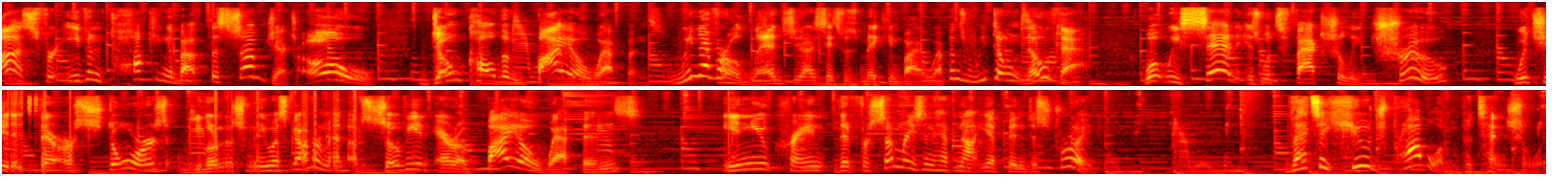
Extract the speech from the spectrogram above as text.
us for even talking about the subject. Oh, don't call them bioweapons. We never alleged the United States was making bioweapons. We don't know that. What we said is what's factually true, which is there are stores, we learned this from the US government, of Soviet-era bioweapons in Ukraine that for some reason have not yet been destroyed. That's a huge problem, potentially.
